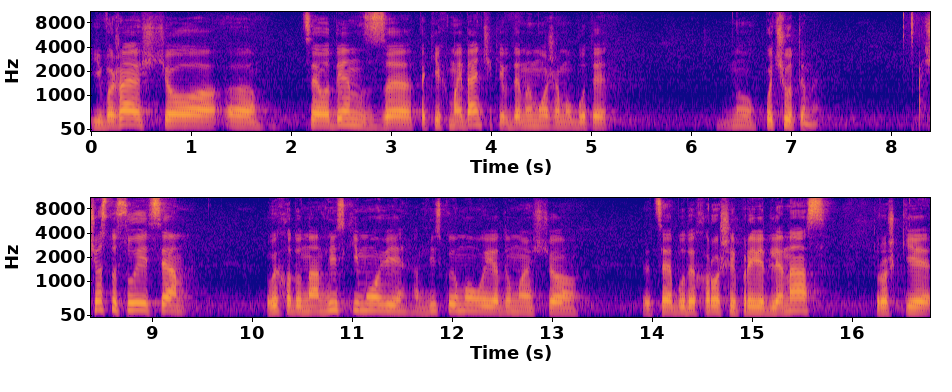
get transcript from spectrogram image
І вважаю, що це один з таких майданчиків, де ми можемо бути ну, почутими. Що стосується виходу на англійській мові, англійською мовою, я думаю, що це буде хороший привід для нас трошки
